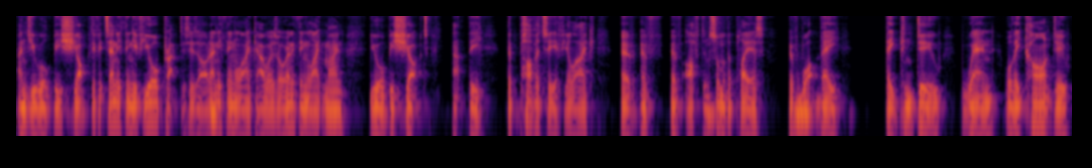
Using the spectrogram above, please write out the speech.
and you will be shocked if it's anything. If your practices are anything like ours or anything like mine, you will be shocked at the the poverty, if you like, of of of often some of the players of what they they can do when or they can't do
